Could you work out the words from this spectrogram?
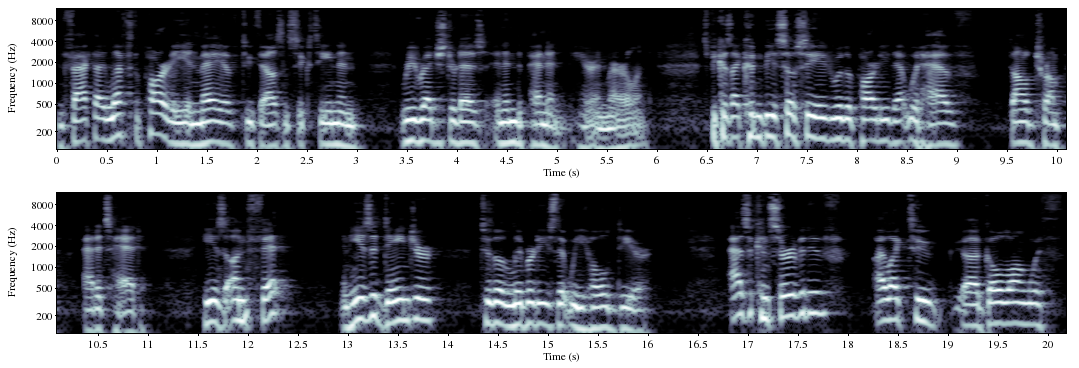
In fact, I left the party in May of 2016 and re-registered as an independent here in Maryland. It's because I couldn't be associated with a party that would have Donald Trump at its head. He is unfit, and he is a danger to the liberties that we hold dear. As a conservative, I like to uh, go along with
